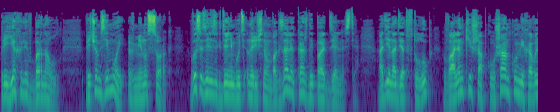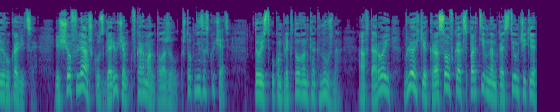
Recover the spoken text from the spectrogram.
приехали в Барнаул, причем зимой в минус 40. Высадились где-нибудь на речном вокзале, каждый по отдельности. Один одет в тулуп, валенки, шапку-ушанку, меховые рукавицы. Еще фляжку с горючим в карман положил, чтоб не заскучать. То есть укомплектован как нужно – а второй в легких кроссовках, спортивном костюмчике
